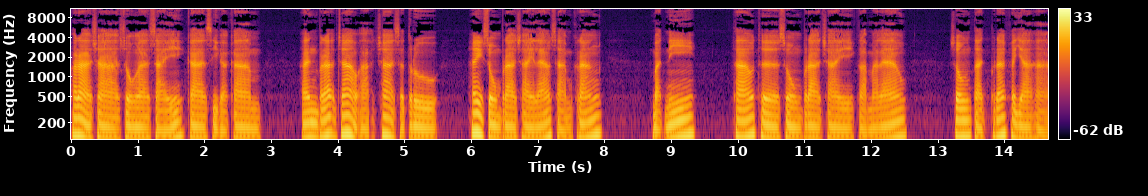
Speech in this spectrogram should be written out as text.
พระราชาทรงอาศัยกาสิกาคามอันพระเจ้าอาชาติศัตรูให้ทรงปราชัยแล้วสามครั้ง บัดนี้ เท้าเธอทรงปราชัยกลับมาแล้ว ทรงตัดพระกยาหา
